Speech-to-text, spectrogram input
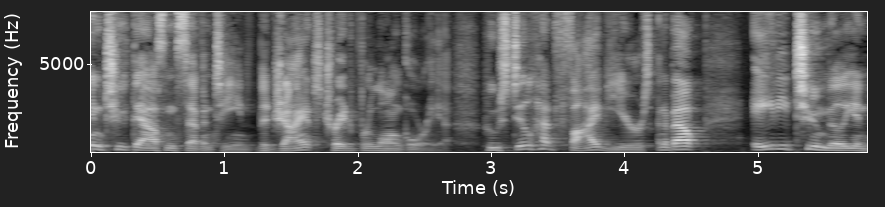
in 2017, the Giants traded for Longoria, who still had five years and about $82 million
